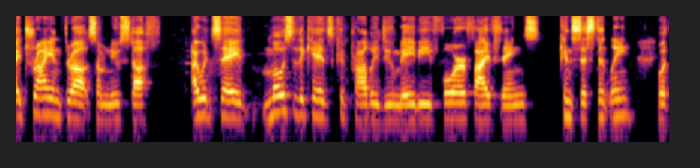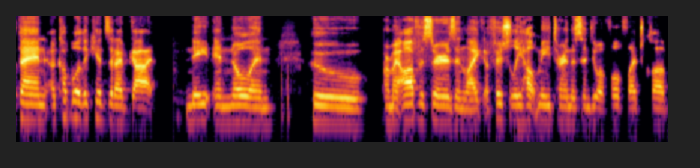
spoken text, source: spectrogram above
I try and throw out some new stuff. I would say most of the kids could probably do maybe four or five things consistently. But then a couple of the kids that I've got Nate and Nolan, who are my officers and like officially helped me turn this into a full fledged club,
